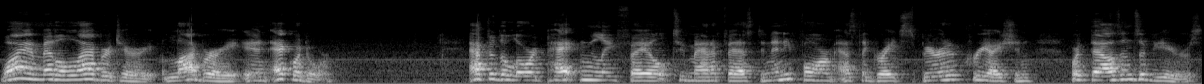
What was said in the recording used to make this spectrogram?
Why a metal laboratory, library in Ecuador? After the Lord patently failed to manifest in any form as the great spirit of creation for thousands of years,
